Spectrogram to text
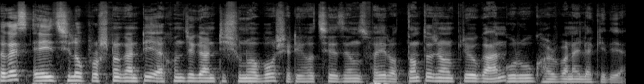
তো গাইস এই ছিল প্রশ্ন গানটি। এখন যে গানটি শুনব, সেটি হচ্ছে জেমস ভাইয়ের অত্যন্ত জনপ্রিয় গান, গুরু ঘর বানাই লাকি দিয়া।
